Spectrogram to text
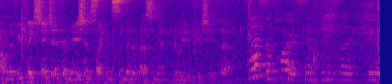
Um, if we can exchange information so I can submit a resume, I'd really appreciate that. Yes, of course, yeah, please, uh, give me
